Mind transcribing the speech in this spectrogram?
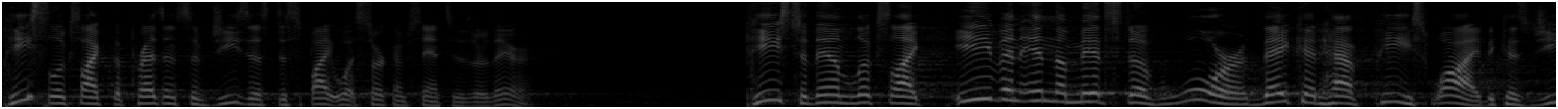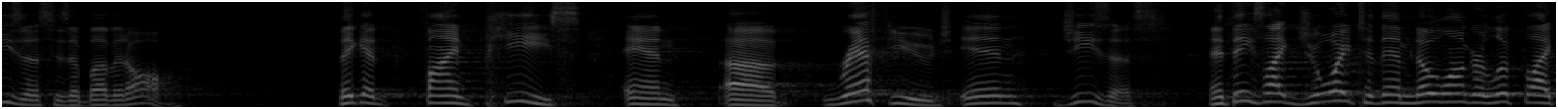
Peace looks like the presence of Jesus despite what circumstances are there. Peace to them looks like even in the midst of war, they could have peace. Why? Because Jesus is above it all. They could find peace and uh, refuge in Jesus. And things like joy to them no longer looked like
